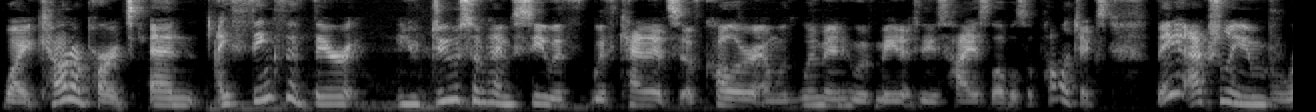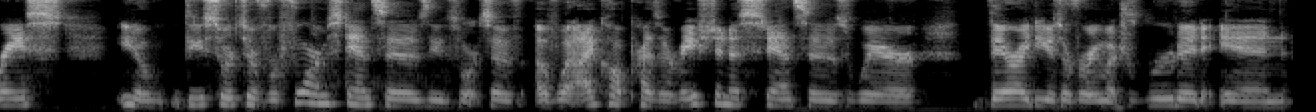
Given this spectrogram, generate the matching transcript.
white counterparts. And I think that there you do sometimes see with with candidates of color and with women who have made it to these highest levels of politics, they actually embrace you know these sorts of reform stances, these sorts of of what I call preservationist stances, where their ideas are very much rooted in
